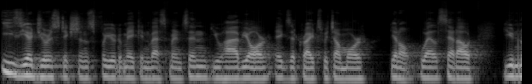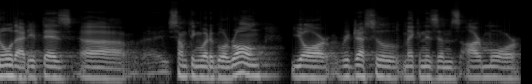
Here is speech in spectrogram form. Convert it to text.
easier jurisdictions for you to make investments in. You have your exit rights, which are more, you know, well set out. You know that if there's uh, something were to go wrong, your redressal mechanisms are more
